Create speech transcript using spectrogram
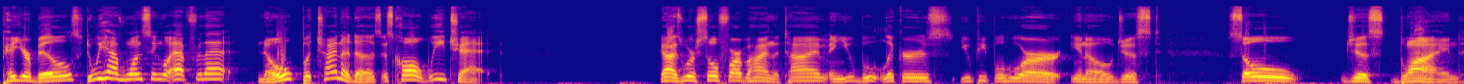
pay your bills? Do we have one single app for that? No, but China does. It's called WeChat. Guys, we're so far behind the time, and you bootlickers, you people who are, you know, just so just blind,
